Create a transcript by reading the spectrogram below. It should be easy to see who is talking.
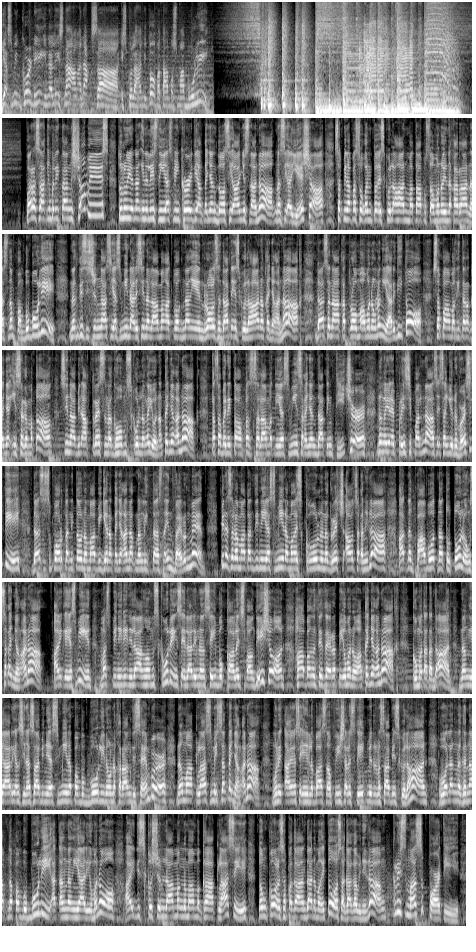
Speaker 1: Yasmin Kurdi inalis na ang anak sa eskwelahan nito matapos mabuli.
Speaker 2: Para sa aking balitang showbiz, tuluyan ng inalis ni Yasmin Curdy ang kanyang 12 anyos na anak na si Ayesha sa pinapasukan nito eskwelahan matapos na umano'y nakaranas ng pambubuli. Nagdesisyon nga si Yasmin na alisin na lamang at wag nang i-enroll sa dating eskwelahan ang kanyang anak dahil sa nakakatrauma umanong nangyari dito. Sa pamamagitan ng kanyang Instagram account, sinabi ng actress na nag-homeschool na ngayon ang kanyang anak. Kasabay nito ang pasasalamat ni Yasmin sa kanyang dating teacher na ngayon ay principal na sa isang university dahil sa suporta nito na mabigyan ang kanyang anak ng ligtas na environment. Pinasalamatan din ni Yasmin ang mga school na nag-reach out sa kanila at nagpaabot na tutulong sa kanyang anak. Ayon kay Yasmin, mas pinili nila ang homeschooling sa ilalim ng Cebu College Foundation habang nagte-therapy umano ang kanyang anak. Kung matatandaan, nangyari ang sinasabi ni Yasmin na pambubuli noong nakaraang December ng mga classmates ng kanyang anak. Ngunit ayon sa inilabas na official statement ng nasabing eskwelahan, walang naganap na pambubuli at ang nangyari umano ay diskusyon lamang ng mga magkakaklase tungkol sa pag-aanda ng mga ito sa gagawin nilang Christmas party.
